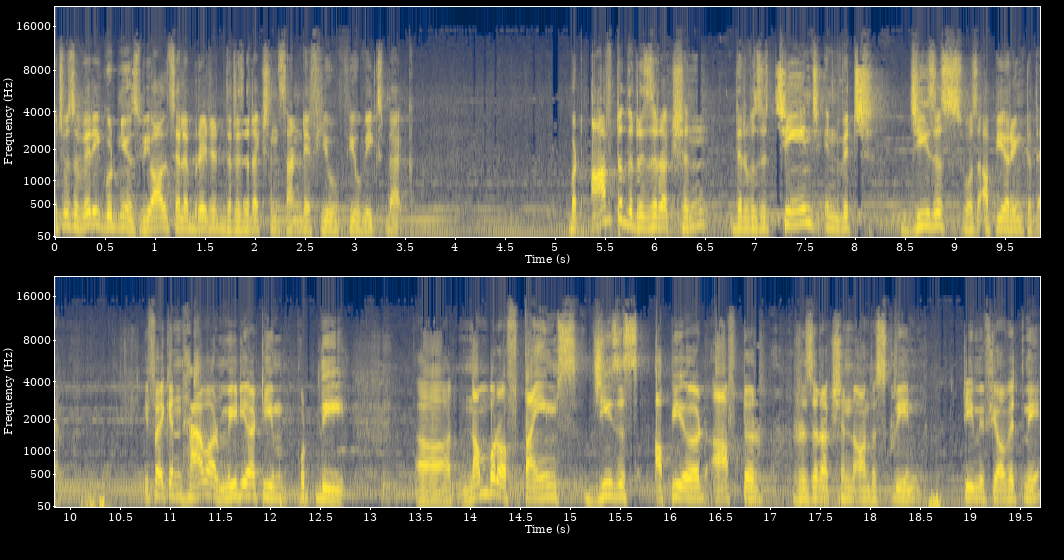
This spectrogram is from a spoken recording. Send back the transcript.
which was a very good news. We all celebrated the Resurrection Sunday few few weeks back. But after the resurrection, there was a change in which Jesus was appearing to them. If I can have our media team put the uh, number of times Jesus appeared after resurrection on the screen, team, if you're with me,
